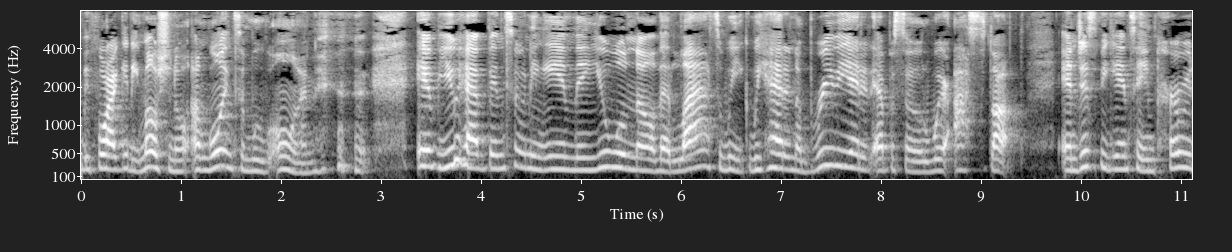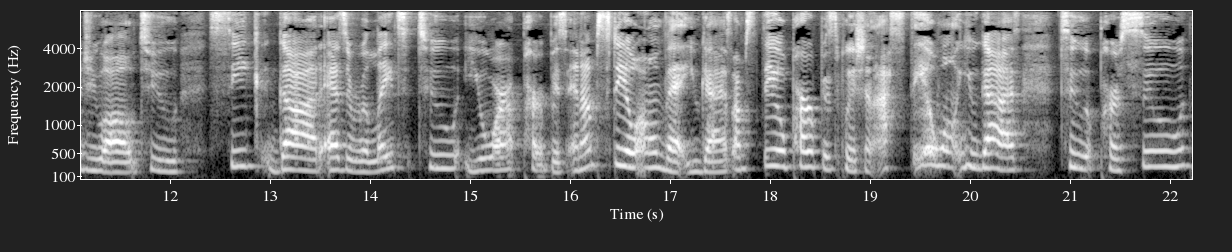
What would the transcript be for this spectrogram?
before I get emotional, I'm going to move on. if you have been tuning in, then you will know that last week we had an abbreviated episode where I stopped and just began to encourage you all to seek God as it relates to your purpose. And I'm still on that, you guys. I'm still purpose pushing. I still want you guys to pursue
